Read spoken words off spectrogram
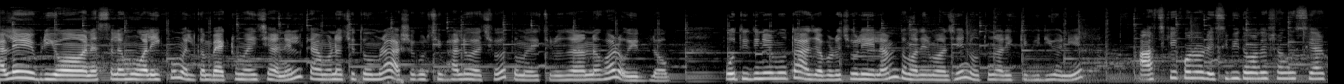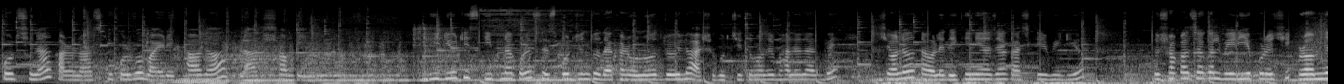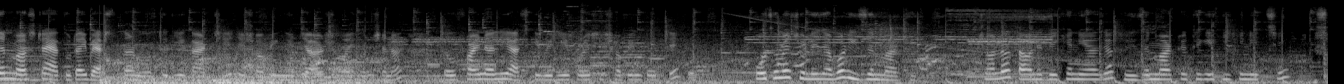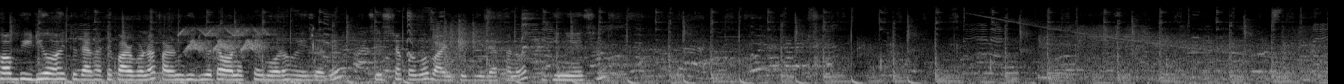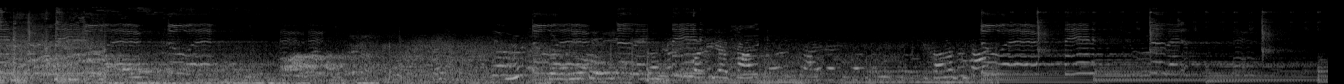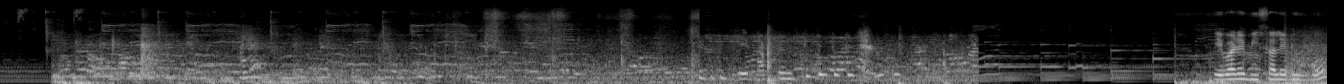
Hello everyone, আসসালামু আলাইকুম, welcome back to my channel. কেমন আছো তোমরা? আশা করছি ভালো আছো। তোমরা দেখছ রোজা রান্নাঘর উইথ ব্লগ। প্রতিদিনের মতো আজ আবারও চলে এলাম তোমাদের মাঝে নতুন আরেকটি ভিডিও নিয়ে। আজকে কোনো রেসিপি তোমাদের সঙ্গে শেয়ার করছি না, কারণ আজকে করব বাইরে খাওয়া দাওয়া প্লাস শপিং ভিডিওটি স্কিপ না করে শেষ পর্যন্ত দেখার অনুরোধ রইল। আশা করছি তোমাদের ভালো লাগবে। চলো তাহলে দেখে নেওয়া যাক আজকের ভিডিও তো সকাল সকাল বেরিয়ে পড়েছি। রমজান মাসটা এতটাই ব্যস্ততার মধ্যে দিয়ে কাটছে যে শপিংয়ে যাওয়ার সময় হচ্ছে না। তো ফাইনালি আজকে বেরিয়ে পড়েছি শপিং করতে। প্রথমে চলে যাব রিজন মার্কেট চলো তাহলে দেখে নেওয়া যাক রিজন মার্কেট থেকে কি কি নিচ্ছি। সব ভিডিও হয়তো দেখাতে পারব না, কারণ ভিডিওটা অনেকটাই বড় হয়ে যাবে। চেষ্টা করব বাড়িতে গিয়ে দেখানোর কী কী নিয়েছি। এবারে বিশালে ঢুকবো।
